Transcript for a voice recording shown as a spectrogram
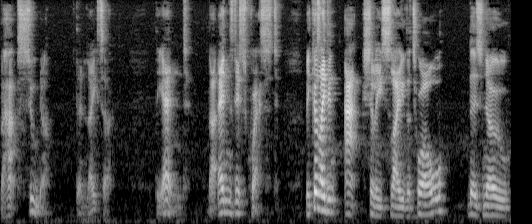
perhaps sooner than later. The end. That ends this quest. Because I didn't actually slay the troll, there's no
